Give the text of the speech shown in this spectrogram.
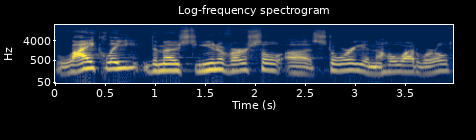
likely the most universal uh, story in the whole wide world?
